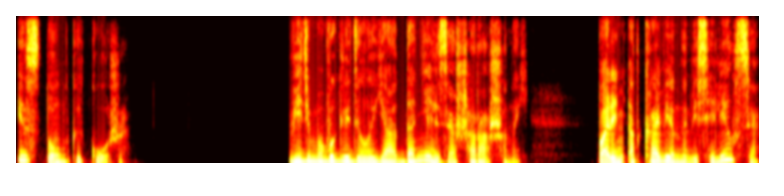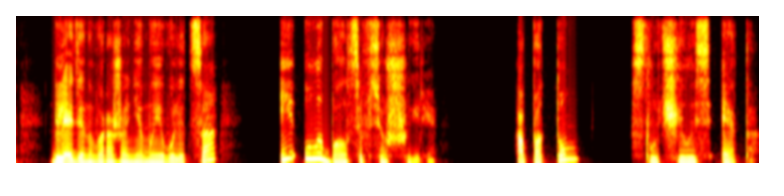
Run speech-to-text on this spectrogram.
из тонкой кожи. Видимо, выглядела я до нельзя ошарашенной. Парень откровенно веселился, глядя на выражение моего лица, и улыбался все шире. А потом случилось это.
